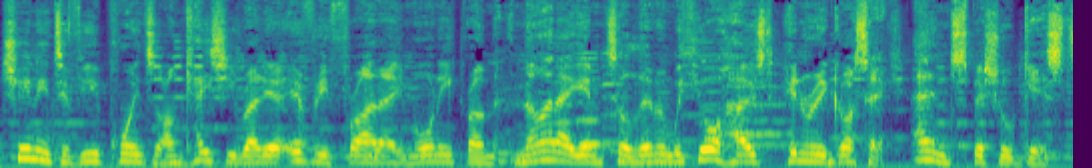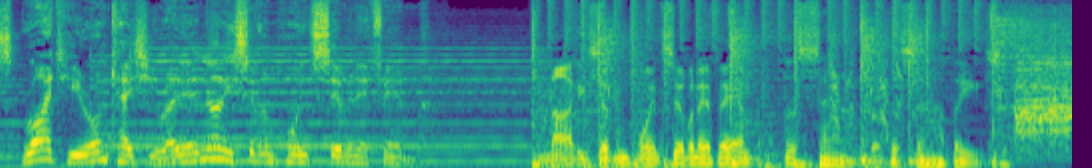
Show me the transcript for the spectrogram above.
Tune into Viewpoints on Casey Radio every Friday morning from 9am to 11 with your host Henry Grosek and special guests right here on Casey Radio 97.7 FM. 97.7 FM, the sound of the Southeast.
